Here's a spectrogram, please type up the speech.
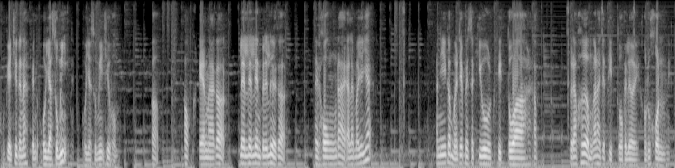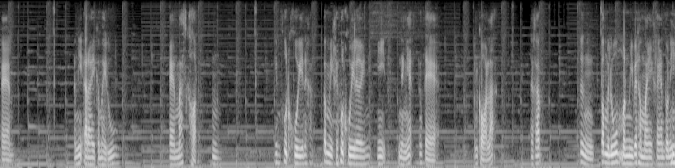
ผมเปลี่ยนชื่อแล้วนะ เป็นโอยาซุมิ โอยาซุมิชื่อผม ก็เข้าแคนมาก็เล่นเล่นเล่นไปเรื่อยๆก็ได้ธงได้อะไรมาเยอะแยะ อันนี้ก็เหมือนจะเป็นสกิลติดตัวนะครับคือถ้าเพิ่มก็น่าจะติดตัวไปเลยของทุกคนในแฟนอันนี้อะไรก็ไม่รู้ นมัสคอตทีมพูดคุยนะครับ ก็มีใครพูดคุยเลยนี่อย่างเงี้ย ตั้งแต่มันก่อนละนะครับ ซึ่งก็ไม่รู้มันมีไปทำไมแคลนตัวนี้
